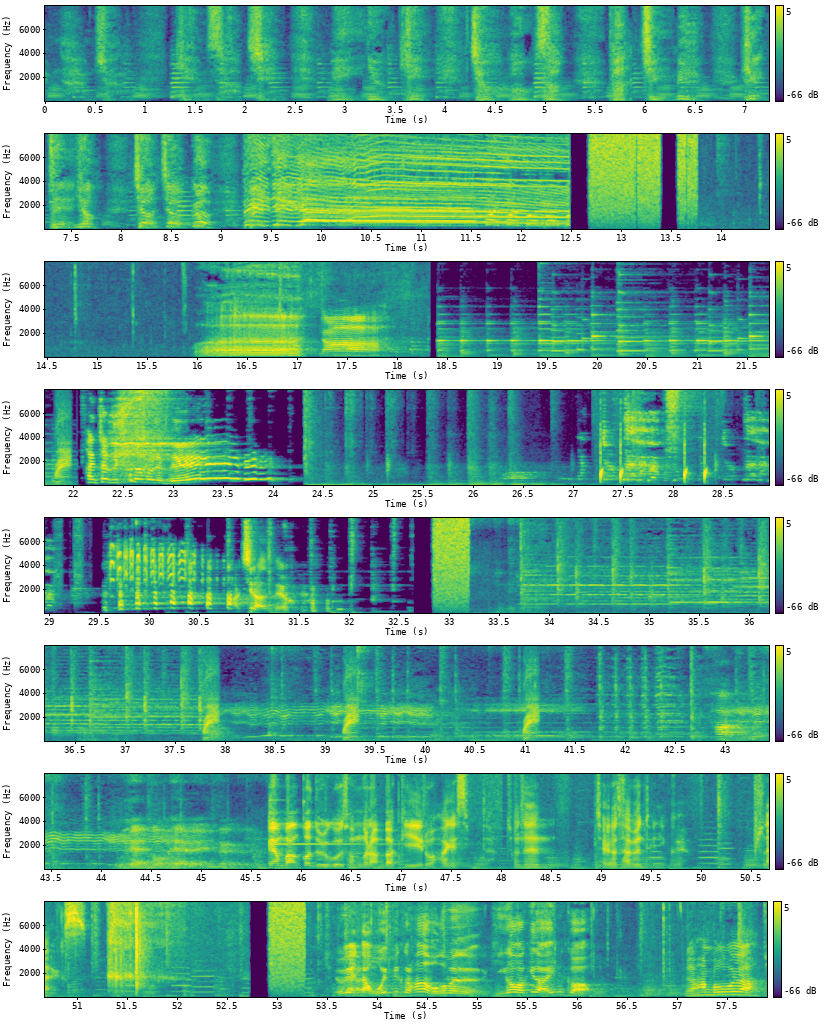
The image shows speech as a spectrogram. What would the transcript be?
김남준, 김석진, 민윤기, 조호석, 박지민, 김태형, BTS! 한짝을 쳐다버렸 네. 확실한데요? 그냥 마음껏 놀고 선물 안 받기로 하겠습니다. 저는 제가 사면 되니까요. Flex. 여기에 딱 오이피클 하나 먹으면 기가 막히다 아닙니까? 그냥 한번 먹어보자.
